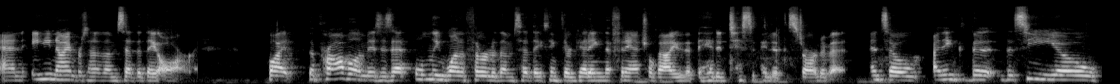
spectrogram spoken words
and 89% of them said that they are. But the problem is, is that only one third of them said they think they're getting the financial value that they had anticipated at the start of it. And so I think the the CEO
